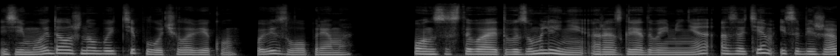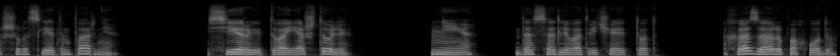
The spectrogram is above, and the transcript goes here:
Зимой должно быть тепло человеку, повезло прямо. Он застывает в изумлении, разглядывая меня, а затем и забежавшего следом парня. «Серый, твоя, что ли?» «Не», — досадливо отвечает тот. «Хазара, походу».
